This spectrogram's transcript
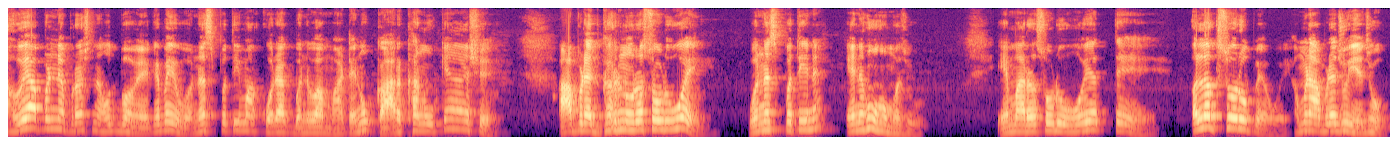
હવે આપણને પ્રશ્ન ઉદ્ભવે કે ભાઈ વનસ્પતિમાં ખોરાક બનવા માટેનું કારખાનું ક્યાં હશે? આપણે ઘરનું રસોડું હોય, વનસ્પતિને એને શું સમજવું? એમાં રસોડું હોય જ તે અલગ સ્વરૂપે હોય. હમણાં આપણે જોઈએ જો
